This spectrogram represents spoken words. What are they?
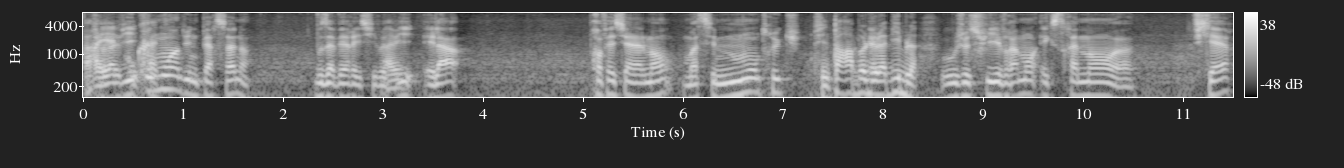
sur Réelle, la vie concrète. au moins d'une personne, vous avez réussi votre Ah oui. vie. Et là, professionnellement, moi, c'est mon truc C'est une parabole de la Bible. où je suis vraiment extrêmement euh, fier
